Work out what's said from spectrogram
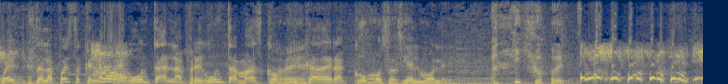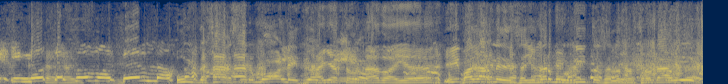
Güey, te lo apuesto que la ah. pregunta, la pregunta más complicada era cómo se hacía el mole. Hijo de... y no sé cómo hacerlo. Uy, deja de hacer mole, Dios Haya mío. ahí, ¿eh? Va a darle desayunar burritos a los astronautas.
